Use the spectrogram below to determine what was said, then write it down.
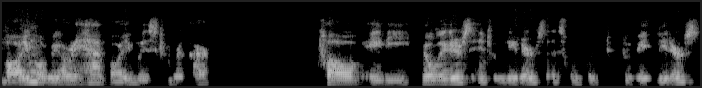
volume. Well, we already have volume. We just convert our 1280 milliliters into liters. That's 1.28 liters.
